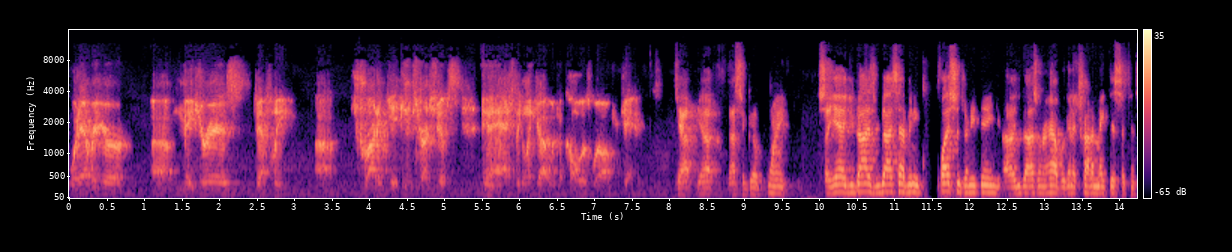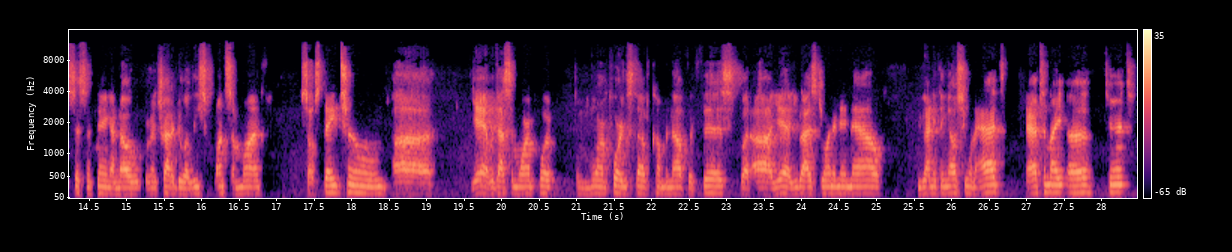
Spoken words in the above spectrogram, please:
whatever your uh, major is, definitely uh, try to get internships and actually link up with Nicole as well if you can. Yep, yep, that's a good point. So yeah, you guys, you guys have any questions or anything uh, you guys want to have? We're gonna try to make this a consistent thing. I know we're gonna try to do at least once a month. So stay tuned. Uh, yeah, we got some more important more important stuff coming up with this. But uh, yeah, you guys joining in now. You got anything else you want to add add tonight, uh, Terrence?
